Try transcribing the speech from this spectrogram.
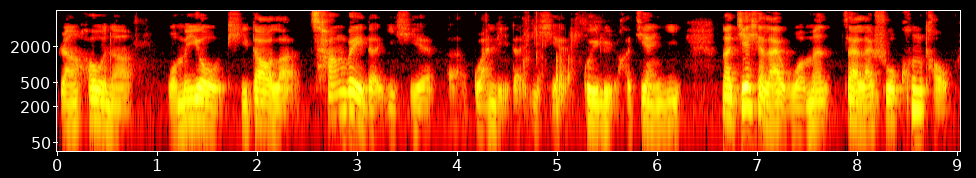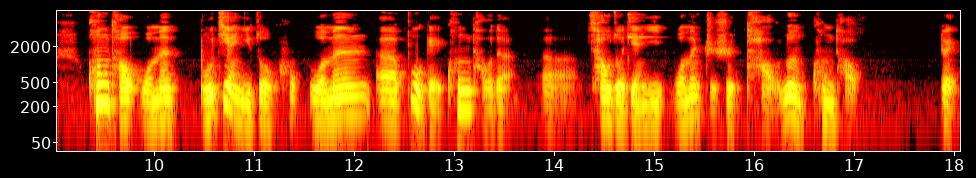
然后呢。我们又提到了仓位的一些呃管理的一些规律和建议。那接下来我们再来说空头。空头我们不建议做空，我们呃不给空头的呃操作建议，我们只是讨论空头。对，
